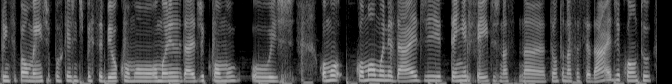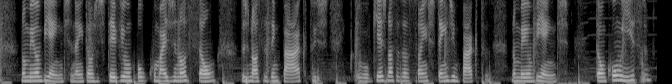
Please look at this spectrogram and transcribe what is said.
principalmente porque a gente percebeu como humanidade, como os, como, como a humanidade tem efeitos na, na, tanto na sociedade quanto no meio ambiente, né? Então a gente teve um pouco mais de noção dos nossos impactos, o que as nossas ações têm de impacto no meio ambiente. Então, com isso,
